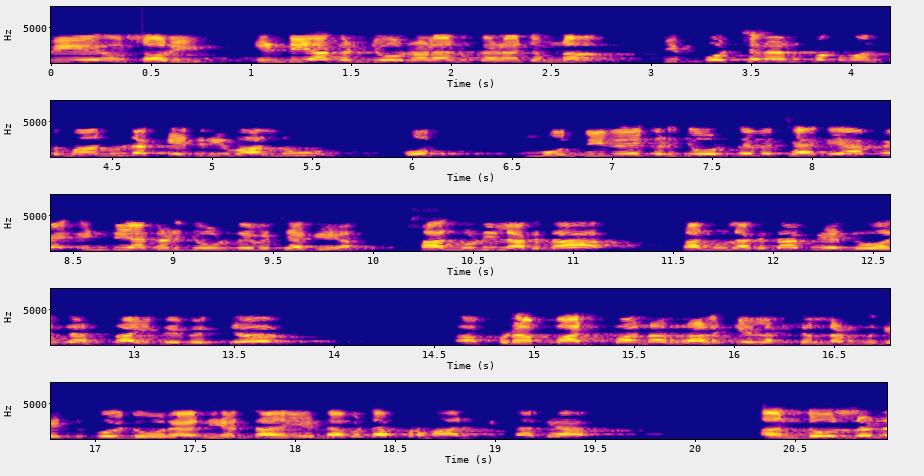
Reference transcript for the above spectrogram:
ਵੀ ਸੌਰੀ ਇੰਡੀਆ ਗਠਜੋੜ ਵਾਲਿਆਂ ਨੂੰ ਕਹਿਣਾ ਚਾਹੁੰਦਾ ਕਿ ਪੁੱਛ ਲੈਣ ਭਗਵੰਤ ਮਾਨ ਨੂੰ ਜਾਂ ਕੇਜਰੀਵਾਲ ਨੂੰ, ਉਹ ਮੋਦੀ ਦੇ ਗਠਜੋੜ ਦੇ ਵਿੱਚ ਹੈਗੇ ਆ ਤੇ ਇੰਡੀਆ ਗਠਜੋੜ ਦੇ ਵਿੱਚ ਹੈਗੇ ਆ? ਸਾਨੂੰ ਨਹੀਂ ਲੱਗਦਾ, ਸਾਨੂੰ ਲੱਗਦਾ ਵੀ ਇਹ 2027 ਦੇ ਵਿੱਚ ਆਪਣਾ ਭਾਜਪਾ ਨਾਲ ਰਲ ਕੇ ਇਲੈਕਸ਼ਨ ਲੜਨਗੇ ਚ ਕੋਈ ਦੋ ਰਾਏ ਨਹੀਂ ਹੈ, ਤਾਂ ਹੀ ਐਡਾ ਵੱਡਾ ਪ੍ਰਹਾਰ ਕੀਤਾ ਗਿਆ। ਅੰਦੋਲਨ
